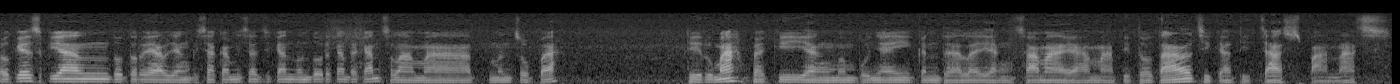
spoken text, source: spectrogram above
Oke sekian tutorial yang bisa kami sajikan untuk rekan-rekan. Selamat mencoba. Di rumah bagi yang mempunyai kendala yang sama ya mati total jika dicas panas.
